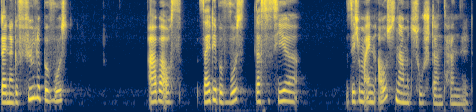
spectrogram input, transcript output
deiner Gefühle bewusst, aber auch sei dir bewusst, dass es hier sich um einen Ausnahmezustand handelt.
